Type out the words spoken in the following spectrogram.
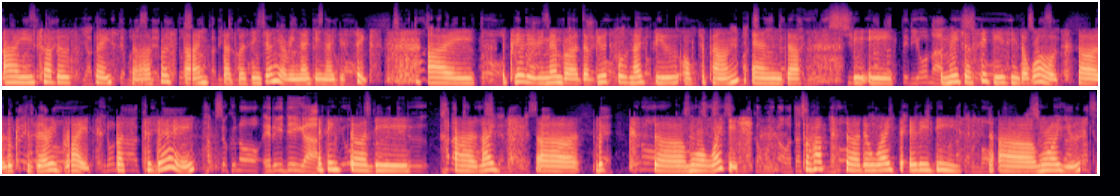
I traveled space uh, first time, that was in January 1996. I clearly remember the beautiful night view of Japan and uh, the major cities in the world uh, looked very bright. But today, I think uh, the uh, light uh, looks uh, more whitish. Perhaps uh, the white LEDs are more used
